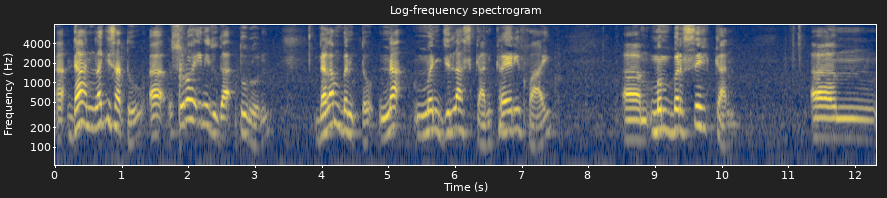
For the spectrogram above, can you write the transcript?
Uh, dan lagi satu, uh, surah ini juga turun dalam bentuk nak menjelaskan, clarify, um, membersihkan um,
